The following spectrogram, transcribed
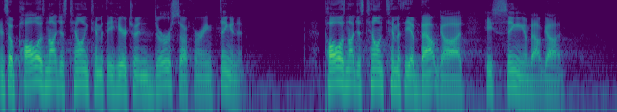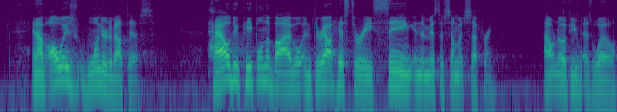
And so Paul is not just telling Timothy here to endure suffering, singing it. Paul is not just telling Timothy about God, he's singing about God. And I've always wondered about this. How do people in the Bible and throughout history sing in the midst of so much suffering? I don't know if you as well.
